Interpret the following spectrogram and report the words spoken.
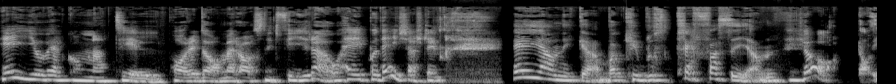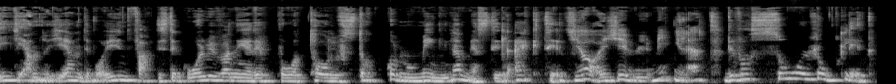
Hej och välkomna till Par i damer avsnitt 4 och hej på dig Kerstin! Hej Annika, vad kul att träffas igen. Ja, Ja, igen och igen. Det var ju faktiskt igår vi var nere på 12 Stockholm och minglade med Still Active. ja julminglet. Det var så roligt.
